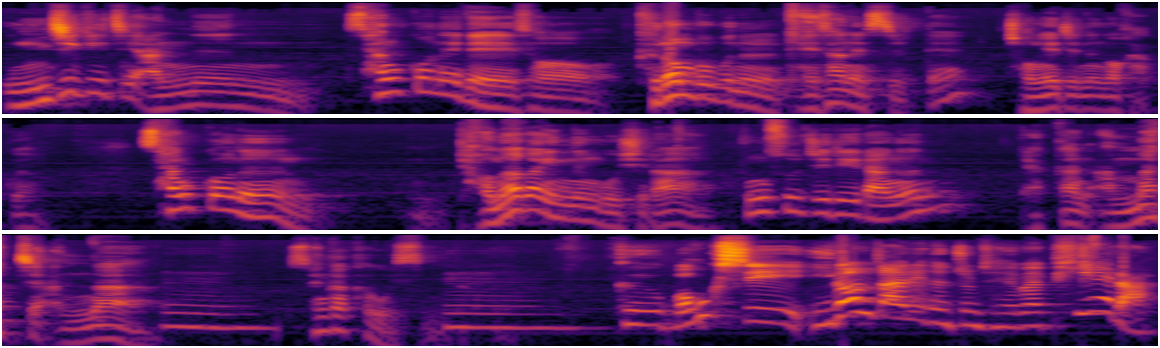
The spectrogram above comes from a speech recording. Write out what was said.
움직이지 않는 상권에 대해서 그런 부분을 계산했을 때 정해지는 것 같고요. 상권은 변화가 있는 곳이라 풍수지리랑은 약간 안 맞지 않나 음, 생각하고 있습니다. 음. 그뭐 혹시 이런 자리는 좀 제발 피해라.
